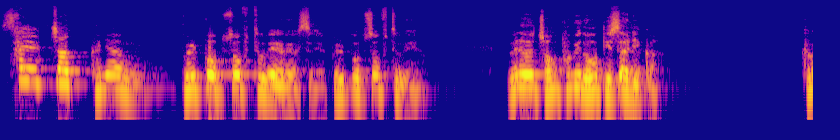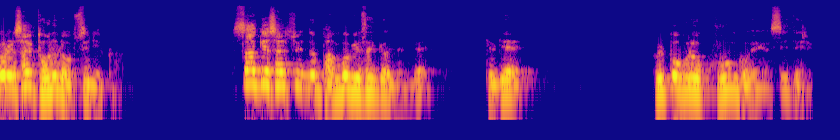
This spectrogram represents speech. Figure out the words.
살짝 그냥 불법 소프트웨어였어요. 불법 소프트웨어. 왜냐하면 정품이 너무 비싸니까. 그거를 살 돈은 없으니까. 싸게 살 수 있는 방법이 생겼는데 그게 불법으로 구운 거예요. CD를.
